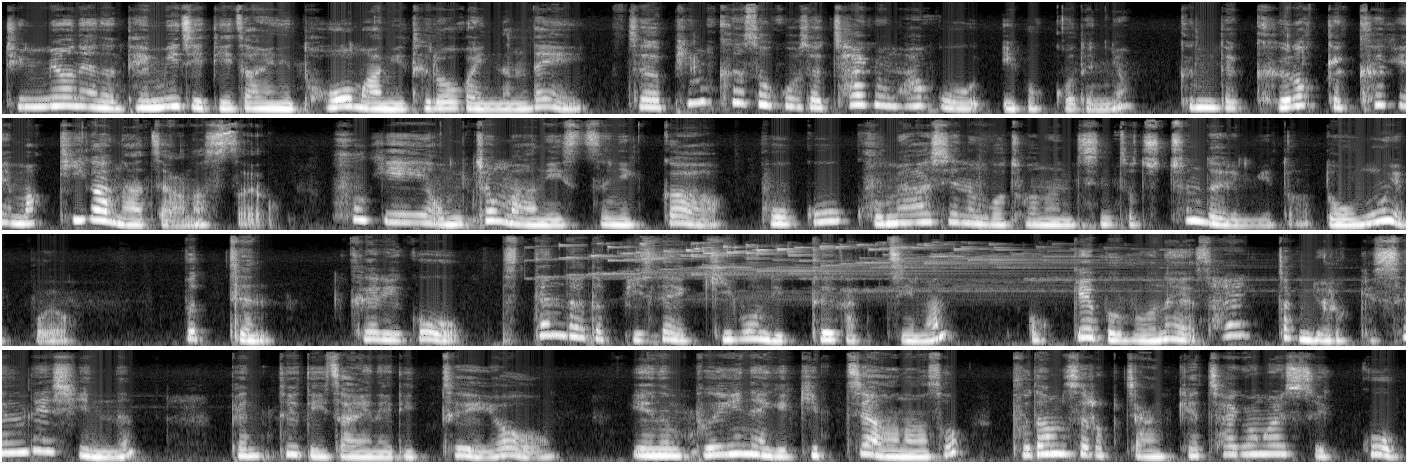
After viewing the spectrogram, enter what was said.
뒷면에는 데미지 디자인이 더 많이 들어가 있는데 제가 핑크 속옷을 착용하고 입었거든요. 근데 그렇게 크게 막 티가 나지 않았어요. 훅이 엄청 많이 있으니까 보고 구매하시는 거 저는 진짜 추천드립니다. 너무 예뻐요. 무튼 그리고 스탠다드 핏의 기본 니트 같지만 어깨 부분에 살짝 이렇게 슬릿이 있는 벤트 디자인의 니트예요. 얘는 브이넥이 깊지 않아서 부담스럽지 않게 착용할 수 있고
